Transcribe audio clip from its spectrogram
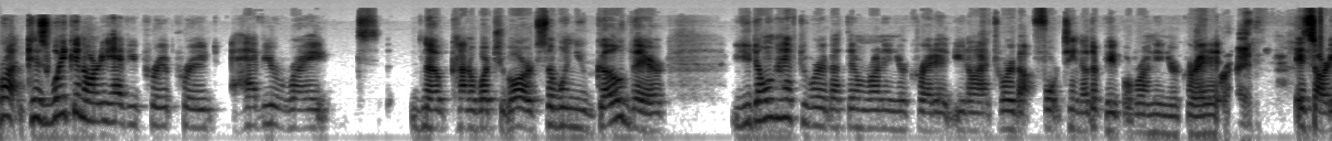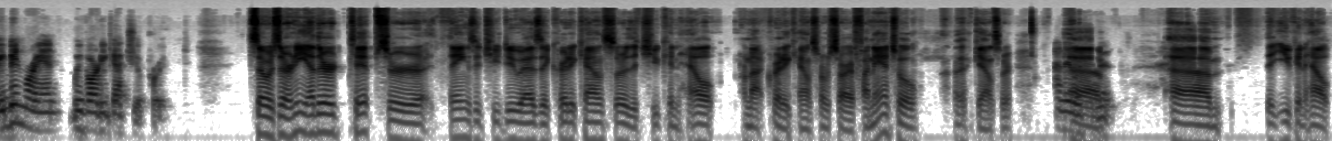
Right, because we can already have you pre-approved, have your rates, know kind of what you are. So when you go there, you don't have to worry about them running your credit. You don't have to worry about 14 other people running your credit. right It's already been ran. We've already got you approved. so is there any other tips or things that you do as a credit counselor that you can help or not credit counselor i'm sorry a financial counselor I know it. um, that you can help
